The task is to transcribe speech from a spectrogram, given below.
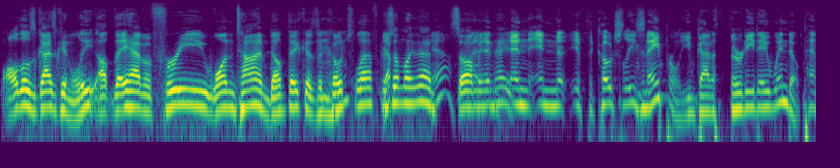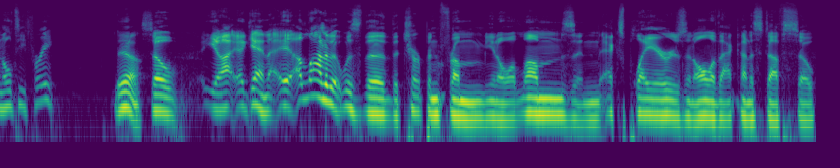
all those guys can leave. Uh, they have a free one time, don't they? Because the mm-hmm. coach left or yep. something like that. Yeah. So I mean, and, hey. and and if the coach leaves in April, you've got a 30 day window, penalty free. Yeah. So you know, again, a lot of it was the the chirping from you know alums and ex players and all of that kind of stuff. So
